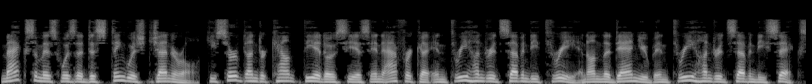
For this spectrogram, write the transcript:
Maximus was a distinguished general, he served under Count Theodosius in Africa in 373 and on the Danube in 376.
